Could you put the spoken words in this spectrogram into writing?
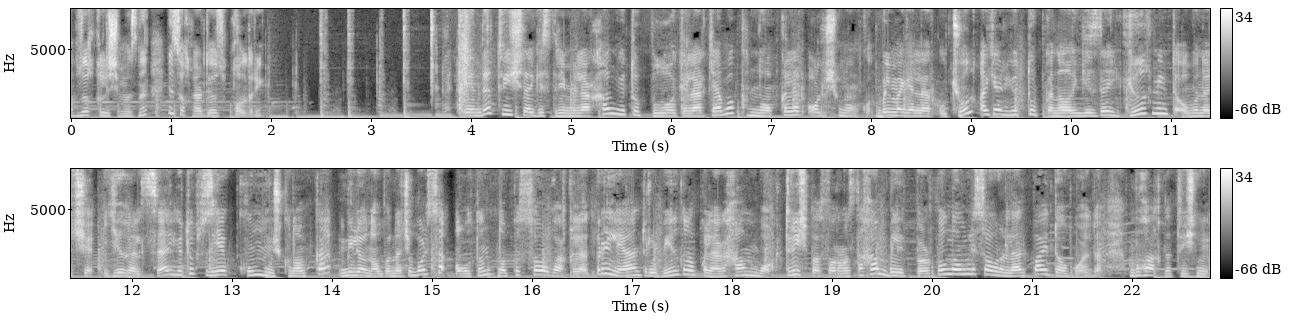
obzor qilishimizni izohlarda yozib qoldiring. Endi Twitchdagi strimerlar ham YouTube blogerlar kabi knopkalar olishi mumkin. Bilmaganlar uchun, agar YouTube kanalingizda 100 mingta obunachi yig'ilsa, YouTube sizga kumush knopka, million obunachi bo'lsa, oltin knopka sovg'a qiladi. Brilliant, Rubin knopkalari ham bor. Twitch platformasida ham Bleed Purple nomli sovrinlar paydo bo'ldi. Bu haqda Twitchning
